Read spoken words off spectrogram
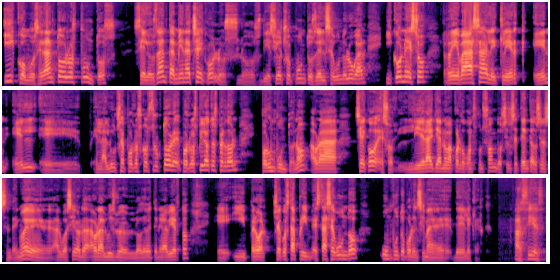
Y como se dan todos los puntos, se los dan también a Checo, los, los 18 puntos del segundo lugar, y con eso rebasa a Leclerc en, el, eh, en la lucha por los constructores, por los pilotos, perdón, por un punto, ¿no? Ahora Checo, eso, lidera, ya no me acuerdo cuántos puntos son, 270, 269, algo así, ahora, ahora Luis lo, debe tener abierto, eh, y, pero bueno, Checo está, está segundo un punto por encima de, Leclerc. Así es.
